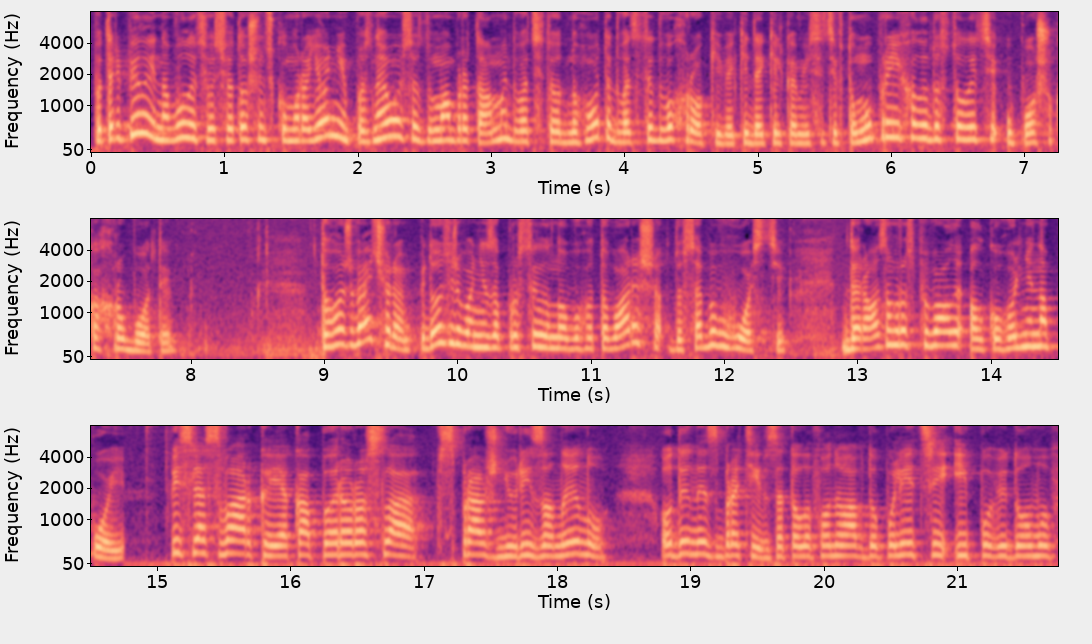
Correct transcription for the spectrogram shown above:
Потерпілий на вулиці у Святошинському районі познайомився з двома братами 21 та 22 років, які декілька місяців тому приїхали до столиці у пошуках роботи. Того ж вечора підозрювані запросили нового товариша до себе в гості, де разом розпивали алкогольні напої. Після сварки, яка переросла в справжню різанину, один із братів зателефонував до поліції і повідомив,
